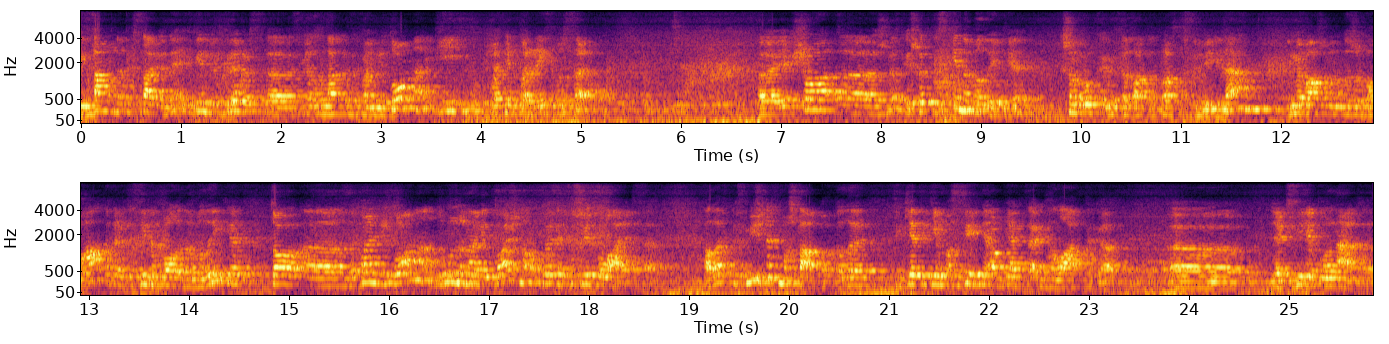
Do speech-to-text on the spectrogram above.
І саме на підставі них він відкрив е, закон Ньютона, який потім переріс у. Е, Якщо е, швидкість швидкості невеликі, якщо ми рухаємося так, от просто собі йдемо, і ми важимо дуже багато, гравітаційне поле невелике, то закон Ньютона дуже навіть точно описує, що відбувається. Але в космічних масштабах, коли такі такі масивні об'єкти, як галактика, е, як цілі планети,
